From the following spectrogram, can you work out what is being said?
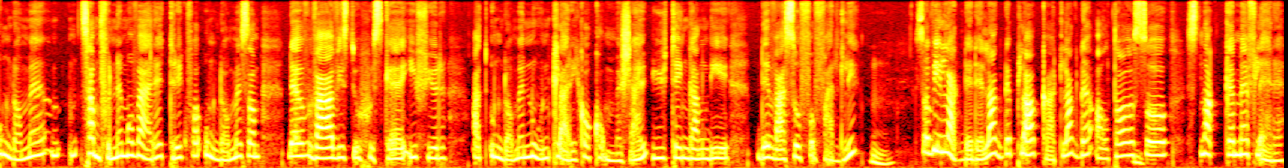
ungdommer, samfunnet må være trygt for ungdommer. Som det var, hvis du husker i fjor, at ungdommer, noen klarer ikke å komme seg ut engang. De, det var så forferdelig. Mm. Så vi lagde det. Lagde plakat, lagde alt, og så snakke med flere.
